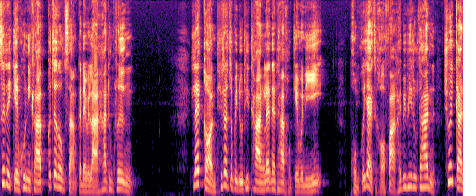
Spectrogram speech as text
ซึ่งในเกมคู่นี้ครับ ก็จะลงสนามกันในเวลา5้าทุ่มครึ่ง และก่อนที่เราจะไปดูทิศทางและแนวทางของเกมวันนี้ ผมก็อยากจะขอฝากให้พี่ๆทุกท่าน ช่วยกัน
